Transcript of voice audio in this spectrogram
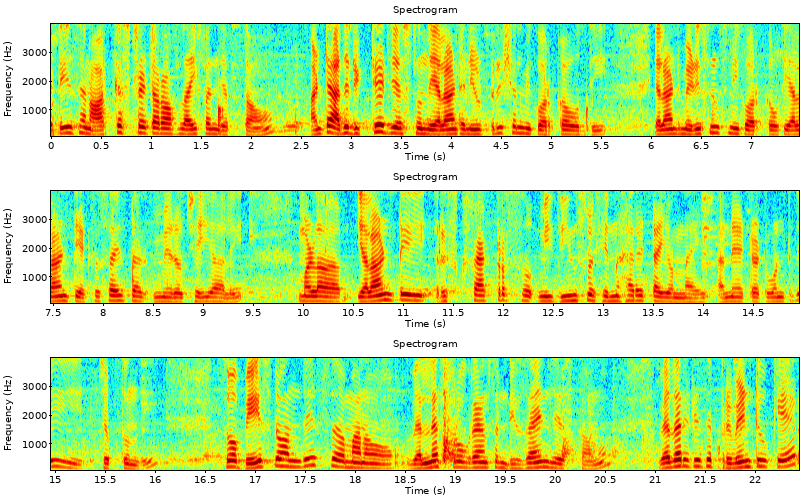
it is an orchestrator of life అని చెప్తాం. అంటే అది డిక్టేట్ చేస్తుంది ఎలాంటి న్యూట్రిషన్ మీకు వర్క్ అవుద్ది ఎలాంటి మెడిసిన్స్ మీకు వర్క్ అవుతాయి ఎలాంటి ఎక్సర్సైజ్ మీరు చేయాలి. మళ్ళా ఎలాంటి రిస్క్ ఫ్యాక్టర్స్ మీ జీన్స్లో ఇన్హెరిట్ అయి ఉన్నాయి అనేటటువంటిది చెప్తుంది. సో బేస్డ్ ఆన్ దిస్ మనం వెల్నెస్ ప్రోగ్రామ్స్ని డిజైన్ చేస్తాము. Whether it is a preventive care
